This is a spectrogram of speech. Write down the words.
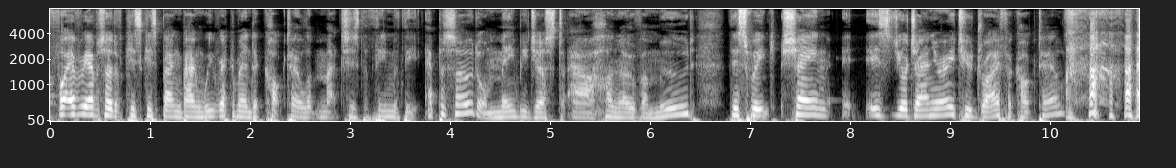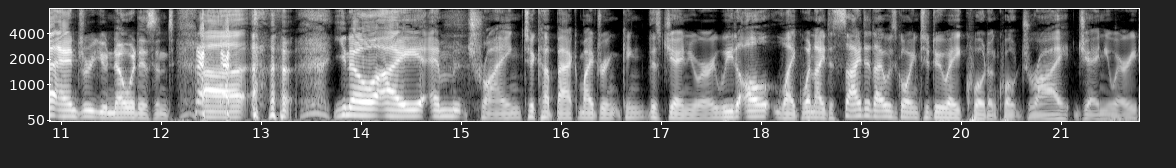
for every episode of Kiss Kiss Bang Bang, we recommend a cocktail that matches the theme of the episode or maybe just our hungover mood. This week, Shane, is your January too dry for cocktails? Andrew, you know it isn't. Uh, you know, I am trying to cut back my drinking this January. We'd all, like, when I decided I was going to do a quote unquote dry January,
